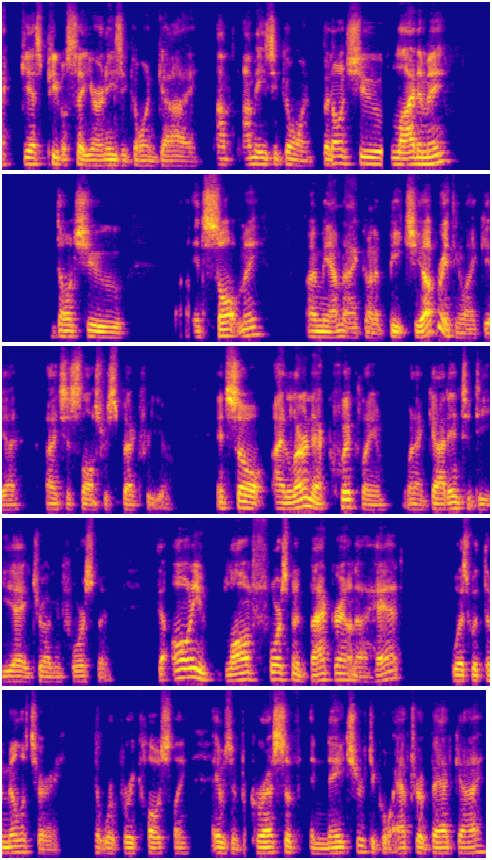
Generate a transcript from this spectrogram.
I guess people say you're an easygoing guy. I'm, I'm easygoing, but don't you lie to me. Don't you uh, insult me. I mean, I'm not going to beat you up or anything like that. I just lost respect for you. And so I learned that quickly when I got into DEA, drug enforcement. The only law enforcement background I had was with the military that worked very closely. It was aggressive in nature to go after a bad guy.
